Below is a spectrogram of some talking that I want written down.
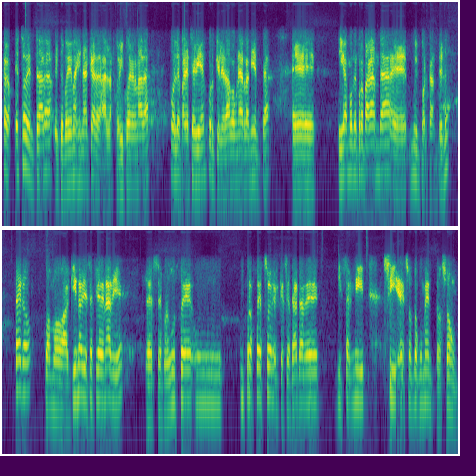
Claro, esto de entrada, te puedes imaginar que al arzobispo de Granada pues le parece bien porque le daba una herramienta eh, digamos, de propaganda eh, muy importante, ¿no? Pero como aquí nadie se fía de nadie, eh, se produce un, proceso en el que se trata de discernir si esos documentos son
